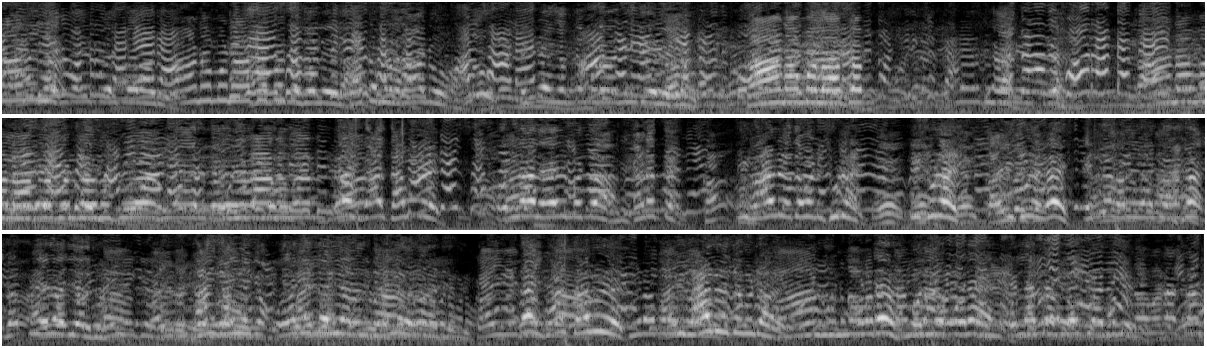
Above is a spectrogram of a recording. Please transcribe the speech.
நான் இல்லை. காணாமல் ஆக்கப்பட்டவர் காணாமல் ஆக்க காணாமல் ஆக்கப்பட்டவருக்கு எதிரானவர் ஒன்னால ஏழு மணி நேரம். நீ என்ன வரையாங்க? எப்படி ஏதாதியா இருக்கு? நான் கை வைக்க. ஒரு ஏதாதியா இருக்கு? டேய், நான் தமிழ். நீ. எல்லாத்தையும். நான்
